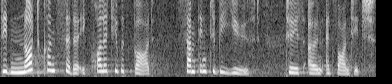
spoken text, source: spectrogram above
did not consider equality with God something to be used to his own advantage.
